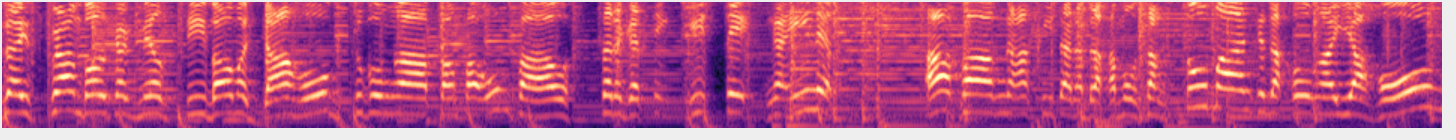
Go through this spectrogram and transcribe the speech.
sa scramble kag milk tea ba magdahog subong nga pampaumpaw sa nagati nga init. Apang nakakita na ba kamo sang tuman kada ko nga yahong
